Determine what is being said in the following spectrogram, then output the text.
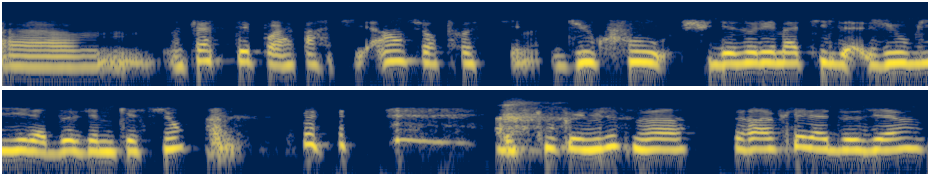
donc là, c'était pour la partie 1 sur Trust Team. Du coup, je suis désolée Mathilde, j'ai oublié la deuxième question. Est-ce que vous pouvez juste me rappeler la deuxième?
